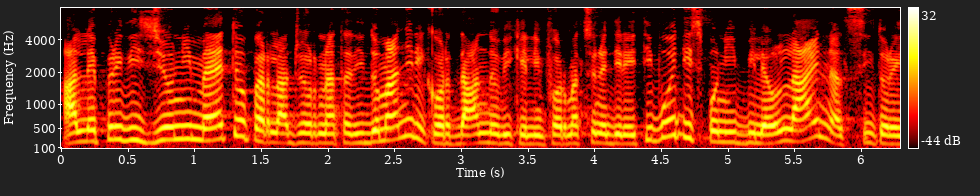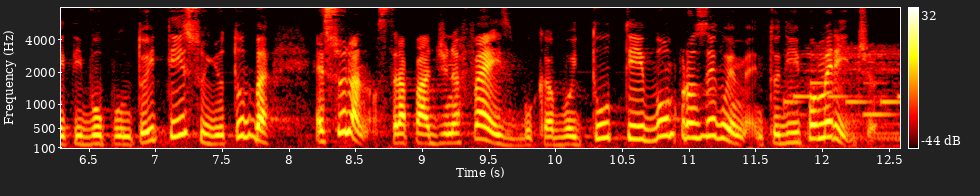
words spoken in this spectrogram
alle previsioni meteo per la giornata di domani ricordandovi che l'informazione di Rai TV è disponibile online al sito reitv.it, su YouTube e sulla nostra pagina Facebook. A voi tutti buon proseguimento di pomeriggio.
